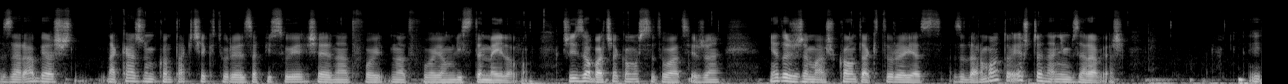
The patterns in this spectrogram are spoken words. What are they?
zarabiasz na każdym kontakcie, który zapisuje się na, twoj, na Twoją listę mailową. Czyli zobacz, jaką masz sytuację, że nie dość, że masz kontakt, który jest za darmo, to jeszcze na nim zarabiasz. I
